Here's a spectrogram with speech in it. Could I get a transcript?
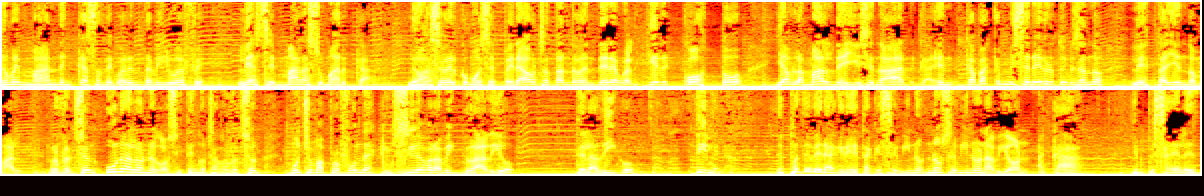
no me manden casas de 40.000 UF, le hace mal a su marca, los hace ver como desesperados tratando de vender a cualquier costo. Y habla mal de ellos diciendo, ah, en- capaz que en mi cerebro estoy pensando, le está yendo mal. Reflexión, uno de los negocios, tengo otra reflexión mucho más profunda, exclusiva para Big Radio, te la digo, dímela. Después de ver a Greta que se vino, no se vino en avión acá, y empecé a leer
